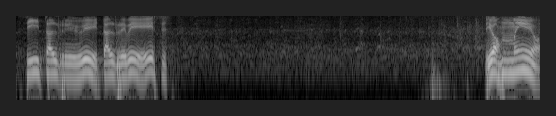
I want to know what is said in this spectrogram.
sí, está al revés, está al revés. Ese es... Dios mío,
